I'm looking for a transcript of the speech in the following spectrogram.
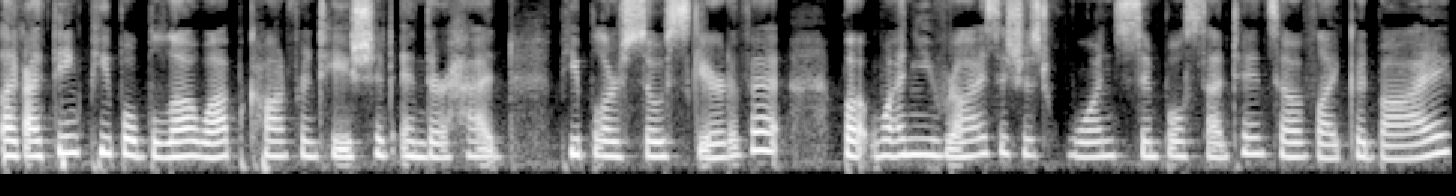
like I think people blow up confrontation in their head. People are so scared of it. But when you realize it's just one simple sentence of like goodbye,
